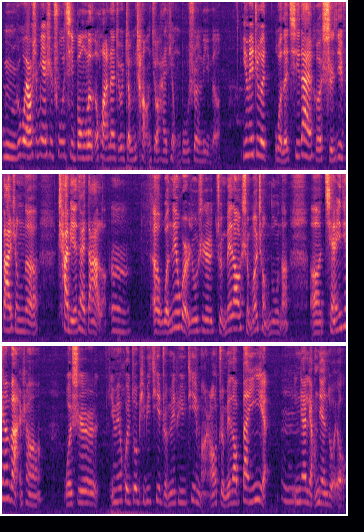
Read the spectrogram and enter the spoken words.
嗯，如果要是面试初期崩了的话，那就整场就还挺不顺利的。因为这个我的期待和实际发生的差别太大了。嗯呃，我那会儿就是准备到什么程度呢？呃，前一天晚上我是因为会做 PPT，准备 PPT 嘛，然后准备到半夜，应嗯该两点左右，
